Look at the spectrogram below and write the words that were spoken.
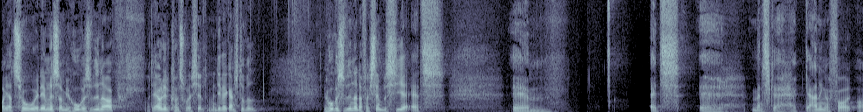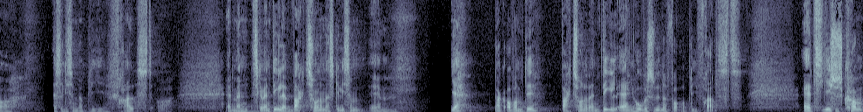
Og jeg tog et emne som Jehovas vidner op, og det er jo lidt kontroversielt, men det vil jeg gerne stå ved. Jehovas vidner, der for eksempel siger, at, øh, at øh, man skal have gerninger for at, altså ligesom at blive frelst, og at man skal være en del af vagtårnet, man skal ligesom, øh, ja, bakke op om det. Vagtårnet være en del af Jehovas vidner for at blive frelst at Jesus kom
